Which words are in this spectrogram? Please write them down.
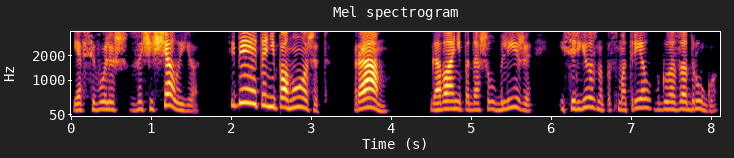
Я всего лишь защищал ее. Тебе это не поможет. Рам. Гавани подошел ближе и серьезно посмотрел в глаза другу.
